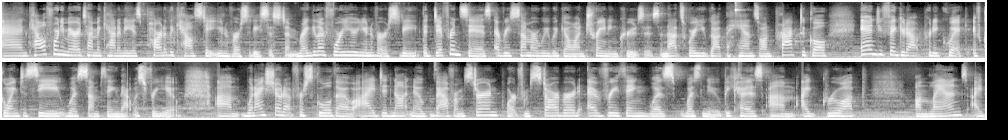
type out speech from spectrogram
and California Maritime Academy is part of the Cal State University system, regular four year university. The difference is every summer we would go on training cruises, and that's where you got the hands on practical, and you figured out pretty quick if going to sea was something that was for you. Um, when I showed up for school, though, I did not know bow from stern, port from starboard. Everything was was new because um, I grew up on land. I,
